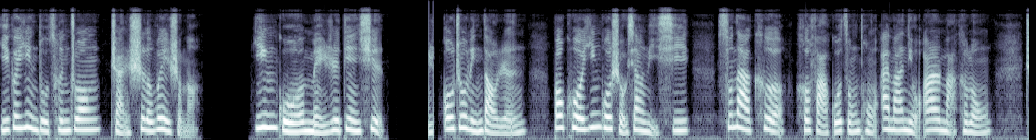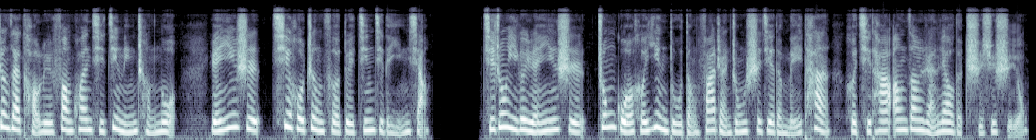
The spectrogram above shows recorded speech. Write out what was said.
一个印度村庄展示了为什么。英国《每日电讯》，欧洲领导人，包括英国首相里希、苏纳克和法国总统埃马纽埃尔·马克龙，正在考虑放宽其近邻承诺，原因是气候政策对经济的影响。其中一个原因是中国和印度等发展中世界的煤炭和其他肮脏燃料的持续使用。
